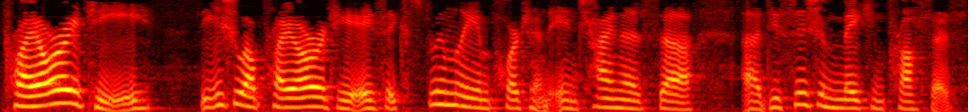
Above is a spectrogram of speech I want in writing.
priority, the issue of priority is extremely important in China's uh, uh, decision-making process,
